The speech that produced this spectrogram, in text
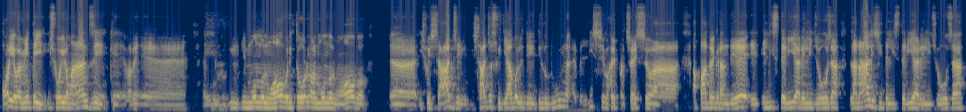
Poi ovviamente i, i suoi romanzi, che vabbè, eh, il, il, mondo nuovo, ritorno al mondo nuovo, eh, i suoi saggi, il saggio sui diavoli di, di Ludun è bellissimo, il processo a, a padre Grandier e, e, l'isteria religiosa, l'analisi dell'isteria religiosa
